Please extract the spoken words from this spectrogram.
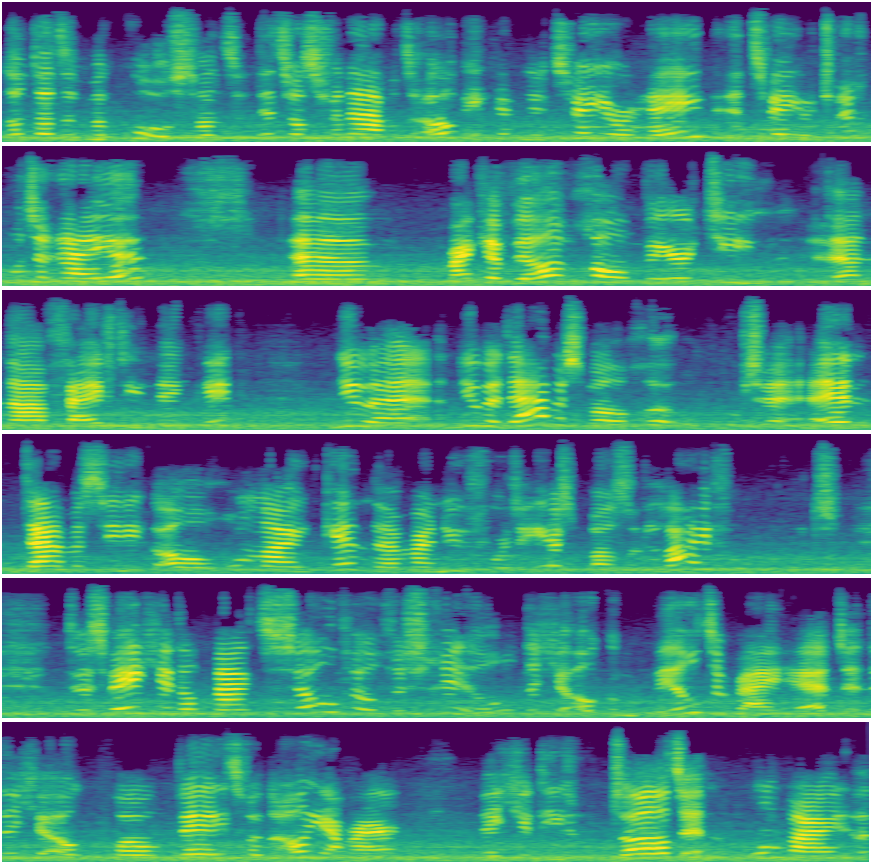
dan dat het me kost. Want dit was vanavond ook. Ik heb nu twee uur heen en twee uur terug moeten rijden. Um, maar ik heb wel gewoon weer tien, uh, nou vijftien denk ik, nieuwe, nieuwe dames mogen ontmoeten. En dames die ik al online kende, maar nu voor het eerst pas live Dus weet je, dat maakt zoveel verschil dat je ook een beeld erbij hebt. En dat je ook gewoon weet van, oh ja, maar weet je, die doet dat. En online,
